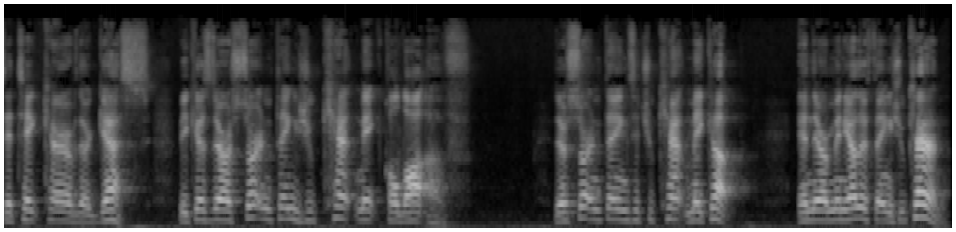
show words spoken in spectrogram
to take care of their guests because there are certain things you can't make qada of. There are certain things that you can't make up, and there are many other things you can.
